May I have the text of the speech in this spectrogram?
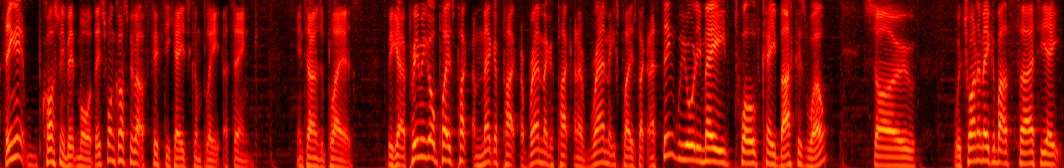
I think it cost me a bit more. This one cost me about 50k to complete, I think, in terms of players. We get a Premium Gold Players Pack, a Mega Pack, a Rare Mega Pack, and a Rare Mix Players Pack. And I think we already made 12k back as well. So we're trying to make about 38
